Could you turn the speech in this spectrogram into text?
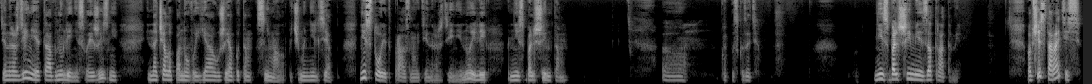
День рождения – это обнуление своей жизни и начало по новой. Я уже об этом снимала. Почему нельзя? Не стоит праздновать день рождения. Ну или не с большим там э, как бы сказать, не с большими затратами. Вообще старайтесь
